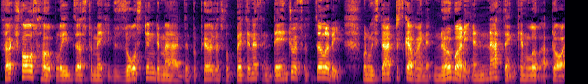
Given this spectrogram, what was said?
Such false hope leads us to make exhausting demands and prepares us for bitterness and dangerous hostility when we start discovering that nobody and nothing can live up to our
